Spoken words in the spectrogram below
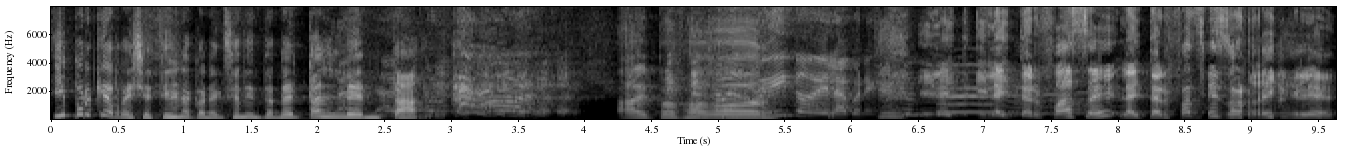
¿Y por qué Reyes tiene una conexión de internet tan lenta? Ay, por favor. de la conexión. Y la, y la interfase, la interfase es horrible.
